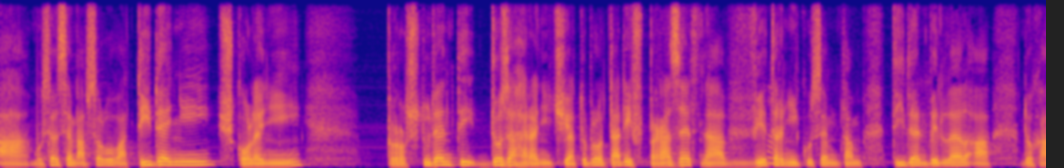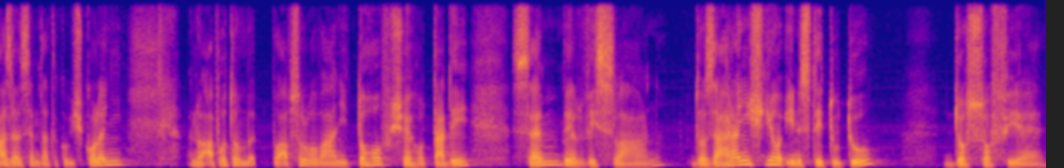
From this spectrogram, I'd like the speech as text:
A musel jsem absolvovat týdenní školení pro studenty do zahraničí. A to bylo tady v Praze, na větrníku jsem tam týden bydlel a docházel jsem na takové školení. No a potom po absolvování toho všeho tady jsem byl vyslán do zahraničního institutu do Sofie,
